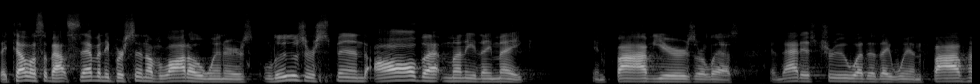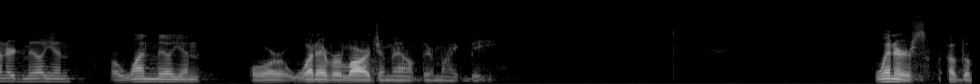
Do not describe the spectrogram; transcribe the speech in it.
They tell us about 70% of lotto winners lose or spend all that money they make in five years or less. And that is true whether they win 500 million or 1 million or whatever large amount there might be. Winners of the,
